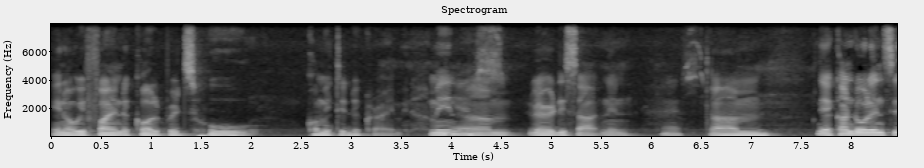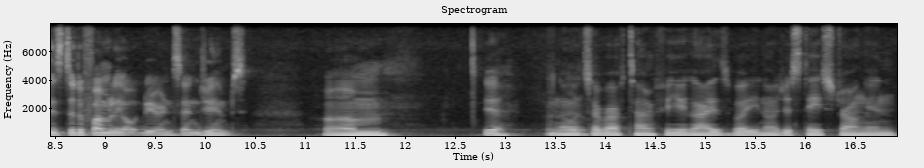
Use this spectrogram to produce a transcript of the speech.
you know we find the culprits who committed the crime you know i mean Yes. um very disheartening Yes. Um, yeah, condolences to the family out there in St. James. Um, yeah. No, it's a rough time for you guys, but you know, just stay strong and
